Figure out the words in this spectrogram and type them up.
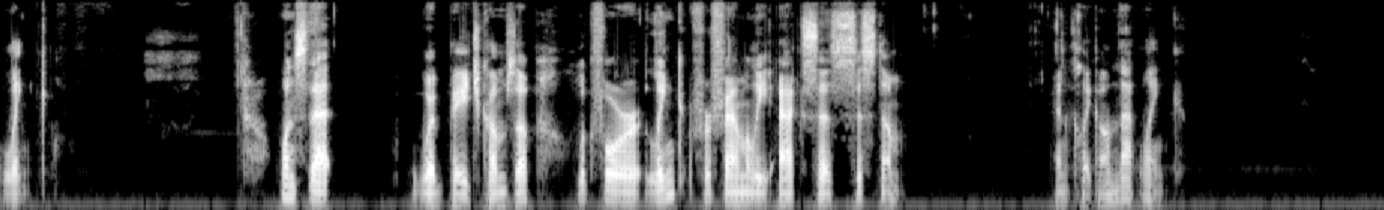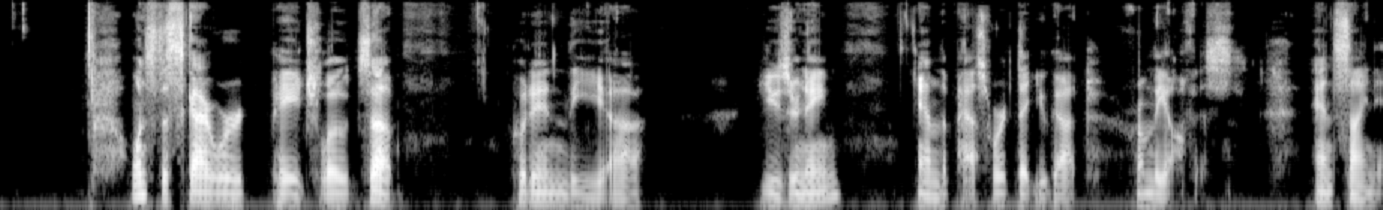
link. Once that web page comes up, look for Link for Family Access System and click on that link. Once the Skyward page loads up, put in the uh, username and the password that you got from the office and sign in.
